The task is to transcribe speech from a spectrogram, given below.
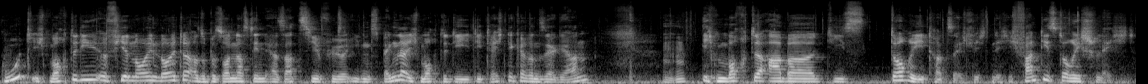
gut. Ich mochte die äh, vier neuen Leute, also besonders den Ersatz hier für Eden Spengler. Ich mochte die, die Technikerin sehr gern. Mhm. Ich mochte aber die Story tatsächlich nicht. Ich fand die Story schlecht.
